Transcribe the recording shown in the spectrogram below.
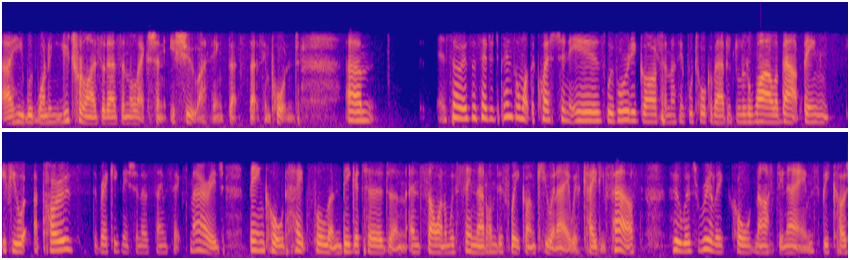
Uh, he would want to neutralise it as an election issue. I think that's that's important. Um, so, as I said, it depends on what the question is. We've already got, and I think we'll talk about it in a little while, about being, if you oppose the recognition of same-sex marriage being called hateful and bigoted and, and so on. We've seen that on this week on Q&A with Katy Faust, who was really called nasty names because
